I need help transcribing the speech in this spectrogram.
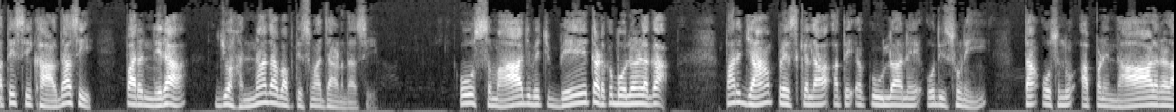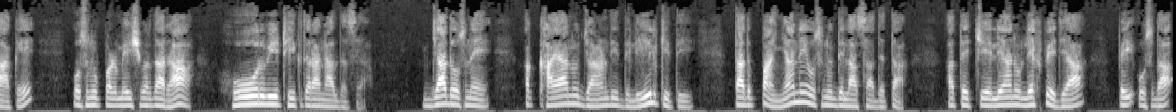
ਅਤੇ ਸਿਖਾਲਦਾ ਸੀ, ਪਰ ਨਿਰਾ ਯੋਹੰਨਾ ਦਾ ਬਪਤਿਸਮਾ ਜਾਣਦਾ ਸੀ। ਉਹ ਸਮਾਜ ਵਿੱਚ ਬੇਧੜਕ ਬੋਲਣ ਲੱਗਾ, ਪਰ ਜਾਂ ਪ੍ਰਿਸਕਿਲਾ ਅਤੇ ਅਕੂਲਾ ਨੇ ਉਹਦੀ ਸੁਣੀ ਤਾਂ ਉਸ ਨੂੰ ਆਪਣੇ ਨਾਲ ਰਲਾ ਕੇ ਉਸ ਨੂੰ ਪਰਮੇਸ਼ਵਰ ਦਾ ਰਾਹ ਹੋਰ ਵੀ ਠੀਕ ਤਰ੍ਹਾਂ ਨਾਲ ਦੱਸਿਆ। ਜਦ ਉਸ ਨੇ ਅਖਾਇਆ ਨੂੰ ਜਾਣ ਦੀ ਦਲੀਲ ਕੀਤੀ, ਤਦ ਭਾਈਆਂ ਨੇ ਉਸ ਨੂੰ ਦਿਲਾਸਾ ਦਿੱਤਾ ਅਤੇ ਚੇਲਿਆਂ ਨੂੰ ਲਿਖ ਭੇਜਿਆ ਭਈ ਉਸ ਦਾ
